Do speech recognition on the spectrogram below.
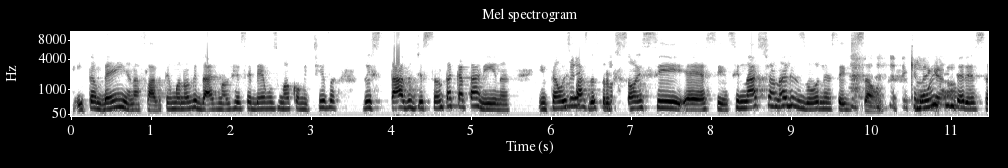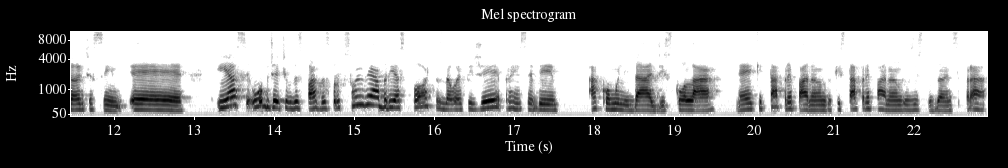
E também, Ana Flávia, tem uma novidade: nós recebemos uma comitiva do estado de Santa Catarina. Então, o Espaço das Profissões se, é, assim, se nacionalizou nessa edição. Muito legal. interessante, assim. É, e o objetivo do Espaço das Profissões é abrir as portas da UFG para receber a comunidade escolar, né, que está preparando, que está preparando os estudantes pra,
